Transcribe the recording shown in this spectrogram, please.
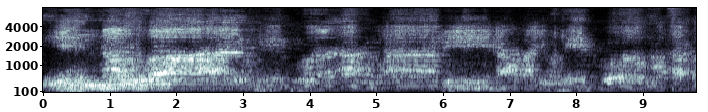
إن الله يحب التوابين ويحب المتطهرين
